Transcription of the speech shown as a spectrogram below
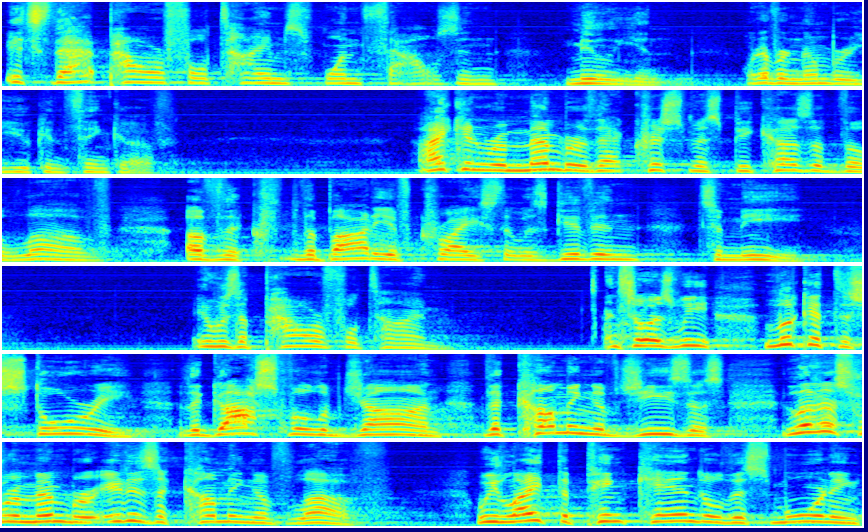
it's that powerful times 1,000 million, whatever number you can think of. I can remember that Christmas because of the love of the, the body of Christ that was given to me. It was a powerful time. And so, as we look at the story, the Gospel of John, the coming of Jesus, let us remember it is a coming of love. We light the pink candle this morning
